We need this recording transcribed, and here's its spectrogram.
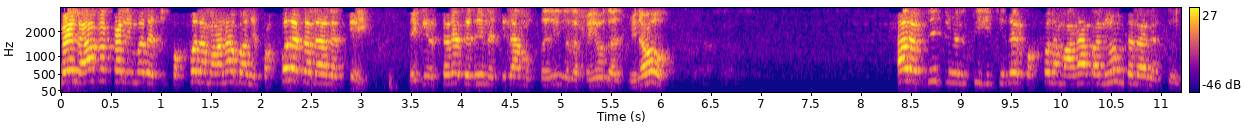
فعل هغه کلمه ده چې په خپل معنا باندې په خپل دلالت کوي لیکن سره د دې نتیجه مختلفه ده په یو د اسمینو حرف دې ویل کېږي چې د خپل معنا باندې هم دلالت کوي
